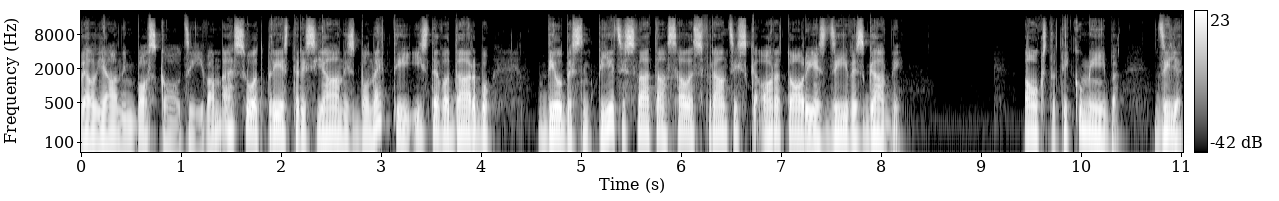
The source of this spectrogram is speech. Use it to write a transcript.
vēl Jānim Bosko dzīvam esot, priesteris Jānis Bonetī izdeva darbu 25 svētā sales Franciska oratorijas dzīves gadi. Augsta tikumība, dziļa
